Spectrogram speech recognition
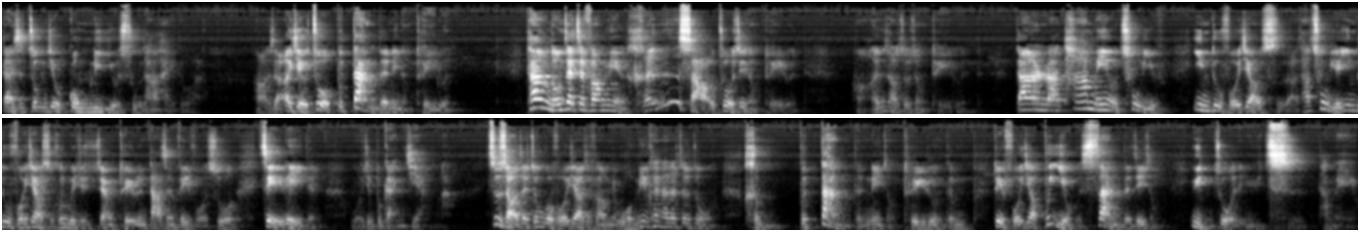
但是终究功力又输他太多了，啊，而且做不当的那种推论。汤同在这方面很少做这种推论，啊，很少做这种推论。当然了，他没有处理印度佛教史啊，他处理印度佛教史会不会就这样推论大乘非佛说这一类的，我就不敢讲了。至少在中国佛教这方面，我没有看到他这种很不当的那种推论跟对佛教不友善的这种运作的语词，他没有。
